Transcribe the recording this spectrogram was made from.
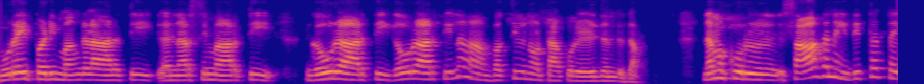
முறைப்படி மங்கள ஆரத்தி நரசிம்ம ஆர்த்தி கௌர ஆர்த்தி கௌர ஆர்த்திலாம் பக்தி வினோத் தாக்கூர் எழுதுனதுதான். நமக்கு ஒரு சாதனை திட்டத்தை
